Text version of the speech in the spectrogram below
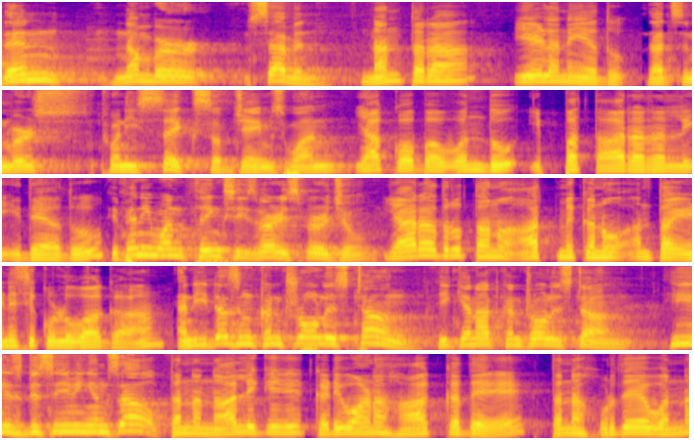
Then, number seven. ನಂತರ ಏಳನೆಯದು That's in verse 26 of James 1. ಯಾಕೋಬ ಒಂದು ಇಪ್ಪತ್ತಾರರಲ್ಲಿ ಇದೆ ಅದು If anyone thinks he's very spiritual ಯಾರಾದರೂ ತಾನು ಆತ್ಮಿಕನು ಅಂತ ಎಣಿಸಿಕೊಳ್ಳುವಾಗ and he doesn't control his tongue, he cannot control his tongue, he is deceiving himself. ತನ್ನ ನಾಲಿಗೆಗೆ ಕಡಿವಾಣ ಹಾಕದೆ ತನ್ನ ಹೃದಯವನ್ನ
